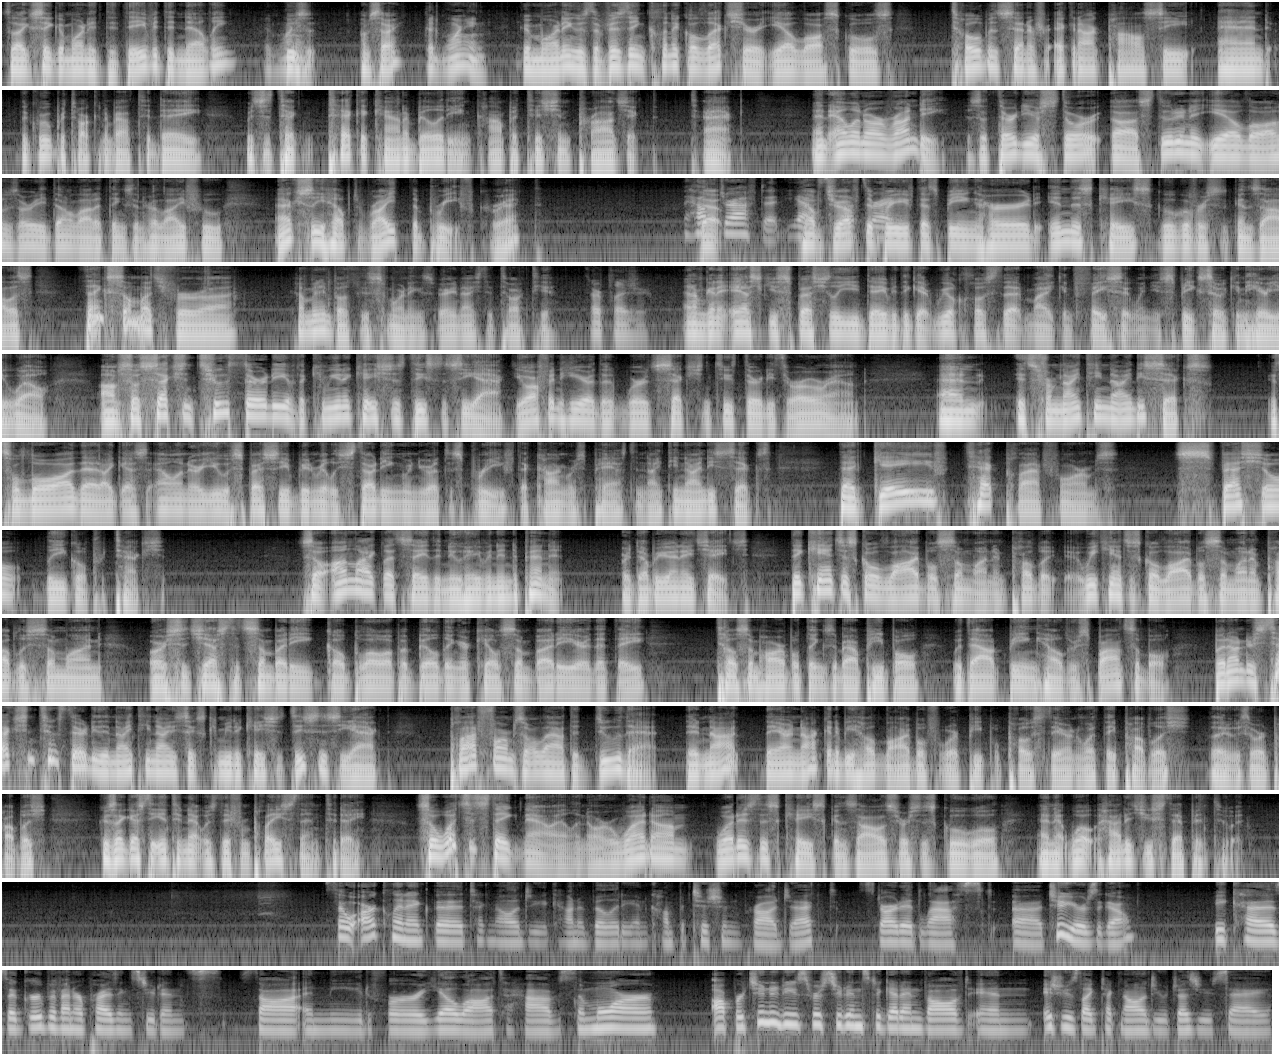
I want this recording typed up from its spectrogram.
So I'd like to say good morning to David Dinielli. Good Who's, morning. I'm sorry? Good morning. Good morning. Who's the visiting clinical lecturer at Yale Law School's Tobin Center for Economic Policy and the group we're talking about today, which is Tech, Tech Accountability and Competition Project, TAC. And Eleanor Rundy is a third year stor- uh, student at Yale Law who's already done a lot of things in her life, who actually helped write the brief, correct? Help That- draft it. Yes, helped draft the right. brief that's being heard in this case, Google versus Gonzalez. Thanks so much for uh, coming in both this morning. It's very nice to talk to you. It's our pleasure. And I'm going to ask you, especially you, David, to get real close to that mic and face it when you speak so we can hear you well. Um, so, Section 230 of the Communications Decency Act, you often hear the word Section 230 throw around. And it's from 1996. It's a law that I guess, Eleanor, you especially have been really studying when you wrote this brief that Congress passed in 1996 that gave tech platforms special legal protection. So, unlike, let's say, the New Haven Independent or WNHH, they can't just go libel someone in public. We can't just go libel someone and publish someone or suggest that somebody go blow up a building or kill somebody or that they tell some horrible things about people without being held responsible. But under Section 230 of the 1996 Communications Decency Act, platforms are allowed to do that. They're not. They are not going to be held liable for what people post there and what they publish. The word publish because I guess the internet was a different place then today. So what's at stake now, Eleanor? What um what is this case, Gonzalez versus Google, and at what how did you step into it? So our clinic, the Technology Accountability and Competition Project, started last uh, two years ago because a group of enterprising students saw a need for Yale Law to have some more opportunities for students to get involved in issues like technology, which, as you say,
